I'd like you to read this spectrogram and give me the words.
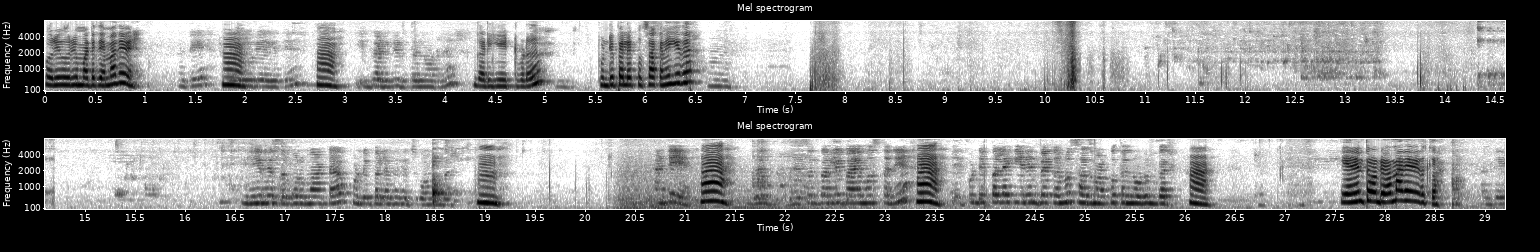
ಉರಿ ಉರಿ ಮಾಡಿದೆ? ಮದುವೆ ಹ್ಞೂ ಹ್ಞೂ ಗಡಿಗೆ ಇಟ್ಬಿಡು. ಪುಂಡಿ ಪಲ್ಯ ಕುಸಾಕನಿಗಿದೆ ಏನೇನ್ ಬೇಕನ್ನೋ ಸಜ್ ಮಾಡ್ಕೊತಾನೆ ನೋಡು ಬರ್ರಿ. ಹಾಂ. ಏನೇನು ತೊಗೊಂಡಿವ ಮದುವೆ ಇದಕ್ಕೆ. ಅಂದ್ರೆ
